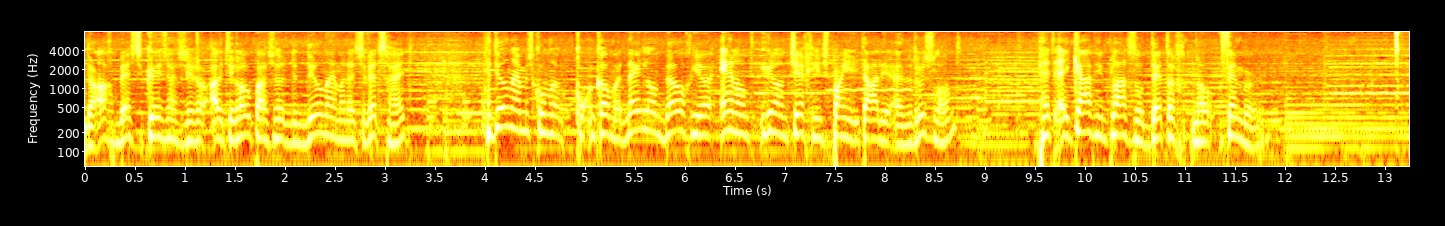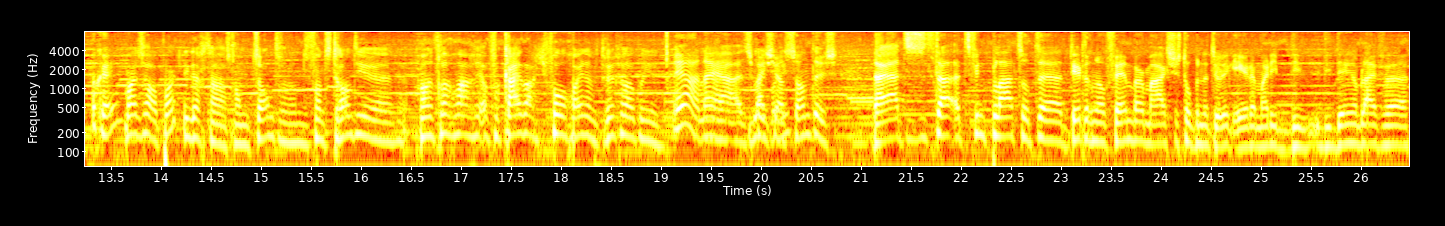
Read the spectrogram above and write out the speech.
De acht beste kunstenaars uit Europa zullen de deelnemen aan deze wedstrijd. De deelnemers konden, kon- komen uit Nederland, België, Engeland, Ierland, Tsjechië, Spanje, Italië en Rusland. Het EK vindt plaats tot 30 november. Oké. Maar het is wel apart. Ik dacht, nou, het is gewoon het zand van, van het strand hier. eh, gewoon een vrachtwagen of een kruiwagentje vol gooien en dan weer teruglopen hier. Ja, nou ja, het is speciaal zand dus. Nou ja, het, is, het vindt plaats tot eh, 30 november, maar ze stoppen natuurlijk eerder. Maar die, die, die dingen blijven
